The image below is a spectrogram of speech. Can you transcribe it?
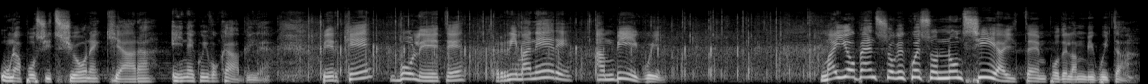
una posizione chiara e inequivocabile, perché volete rimanere ambigui. Ma io penso che questo non sia il tempo dell'ambiguità.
